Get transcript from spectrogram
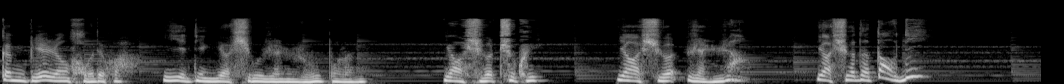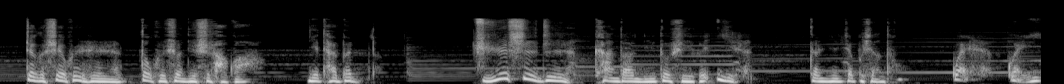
跟别人活的话，一定要修忍辱波罗蜜，要学吃亏，要学忍让，要学的到底。这个社会上人都会说你是傻瓜，你太笨了。局世之人看到你都是一个异人，跟人家不相同，怪人怪异。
